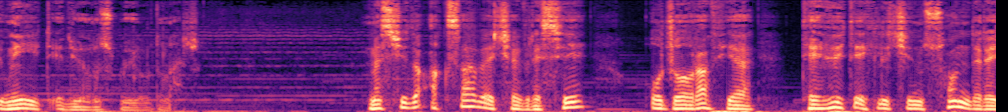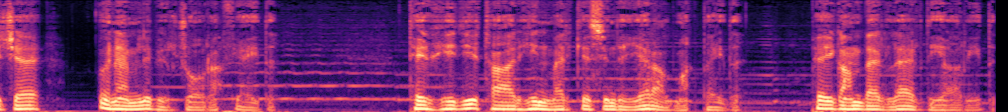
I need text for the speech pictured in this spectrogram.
ümit ediyoruz buyurdular. Mescid-i Aksa ve çevresi o coğrafya tevhid ehli için son derece önemli bir coğrafyaydı. Tevhidi tarihin merkezinde yer almaktaydı. Peygamberler diyarıydı.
